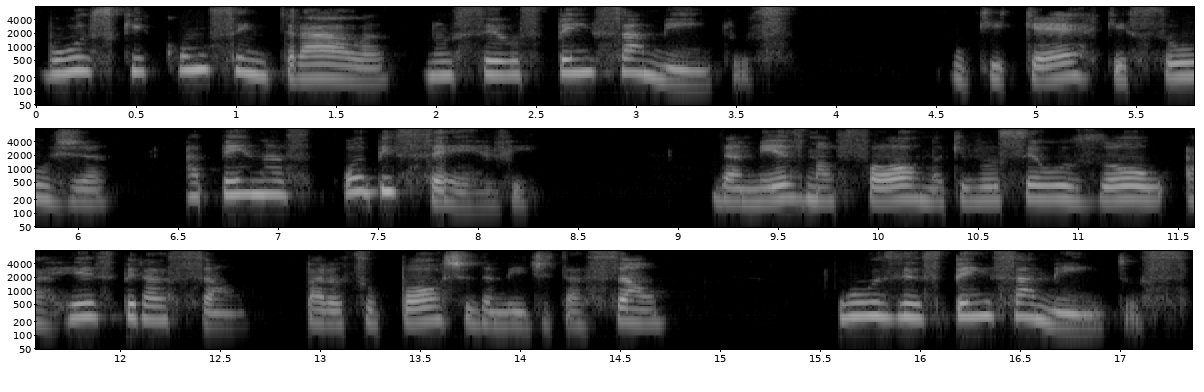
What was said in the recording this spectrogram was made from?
busque concentrá-la nos seus pensamentos. O que quer que surja, apenas observe. Da mesma forma que você usou a respiração para o suporte da meditação, use os pensamentos.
